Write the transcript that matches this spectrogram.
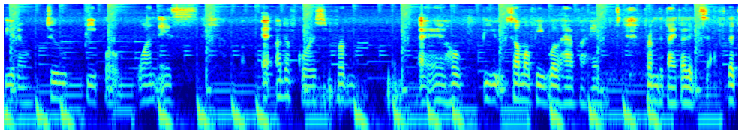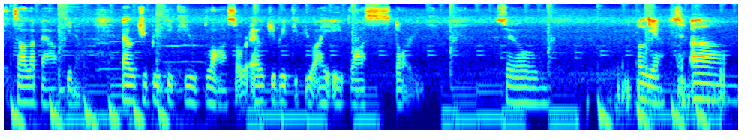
you know two people. One is and of course from I hope you some of you will have a hint from the title itself that it's all about you know LGBTQ plus or LGBTQIA plus story. So, well, yeah. Um,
